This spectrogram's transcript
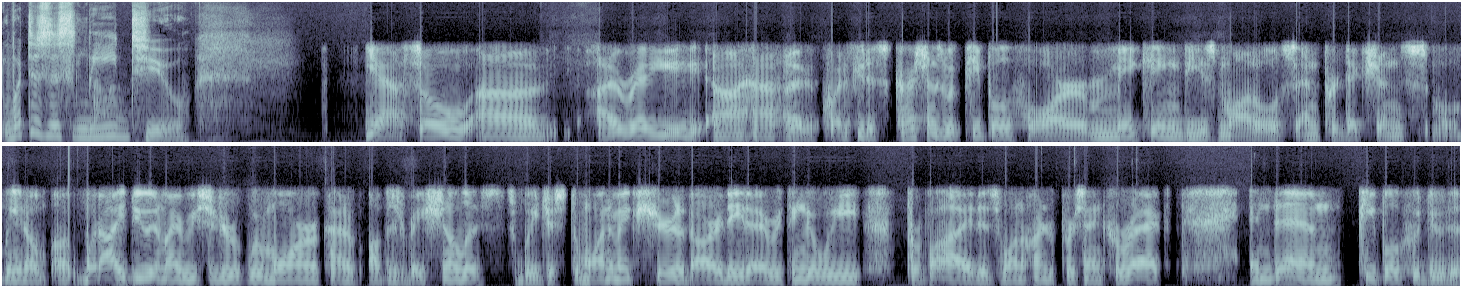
what does this lead to? Yeah, so uh, I already uh, had quite a few discussions with people who are making these models and predictions. You know, uh, what I do in my research group, we're more kind of observationalists. We just want to make sure that our data, everything that we provide, is 100% correct. And then people who do the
